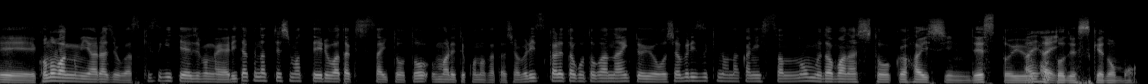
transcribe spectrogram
えーこの番組はラジオが好きすぎて自分がやりたくなってしまっている私斉藤と生まれてこの方喋り疲れたことがないというおしゃべり好きの中西さんの無駄話トーク配信ですということですけども、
